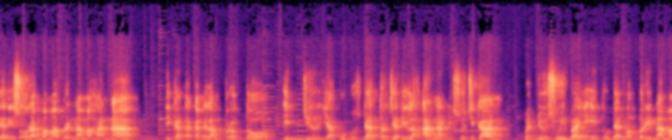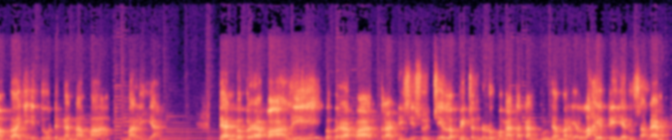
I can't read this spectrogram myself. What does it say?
dari seorang mama bernama Hana dikatakan dalam proto Injil Yakobus dan terjadilah Ana disucikan menyusui bayi itu dan memberi nama bayi itu dengan nama Maria. Dan beberapa ahli, beberapa tradisi suci lebih cenderung mengatakan Bunda Maria lahir di Yerusalem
